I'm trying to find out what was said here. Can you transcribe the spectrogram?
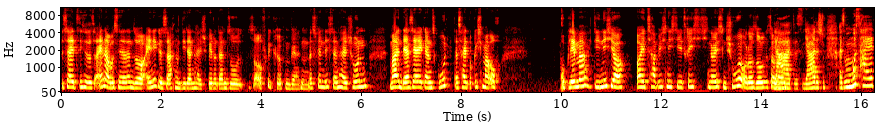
ist ja jetzt nicht nur das eine, aber es sind ja dann so einige Sachen, die dann halt später dann so, so aufgegriffen werden. Und das finde ich dann halt schon mal in der Serie ganz gut, dass halt wirklich mal auch Probleme, die nicht hier, oh, jetzt habe ich nicht die richtig neuesten Schuhe oder so, sondern. Ja, das, ja, das stimmt. Also man muss halt,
